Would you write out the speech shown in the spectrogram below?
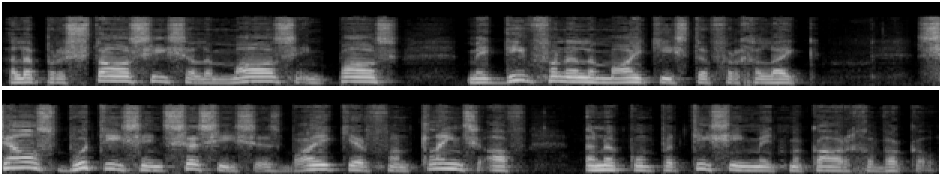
hulle prestasies, hulle maas en paas met die van hulle maatjies te vergelyk. Selfs boeties en sissies is baie keer van kleins af in 'n kompetisie met mekaar gewikkel.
